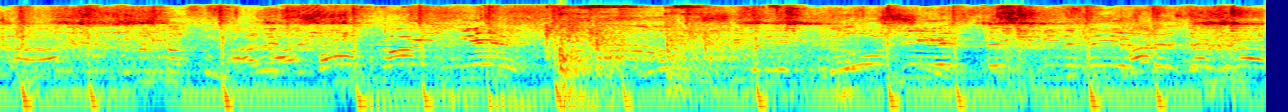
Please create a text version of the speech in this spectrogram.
Dobra, na suma. Ale spokojnie. Duży jesteś, silny jesteś, dasz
